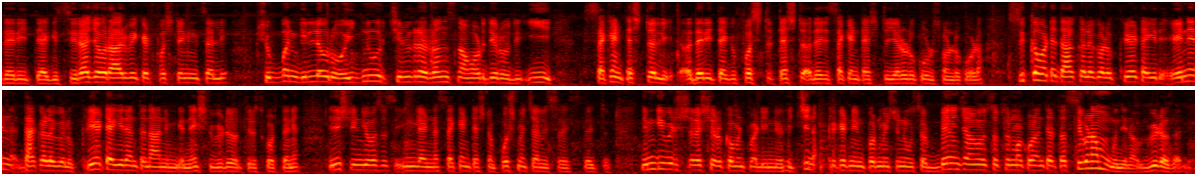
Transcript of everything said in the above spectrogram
ಅದೇ ರೀತಿಯಾಗಿ ಸಿರಾಜ್ ಅವರ ಆರು ವಿಕೆಟ್ ಫಸ್ಟ್ ಇನ್ನಿಂಗ್ಸ್ ಅಲ್ಲಿ. ಶುಭನ್ ಗಿಲ್ ಅವರು ಐದ್ನೂರು ರನ್ಸ್ನ ಹೊಡೆದಿರೋದು ಈ ಸೆಕೆಂಡ್ ಟೆಸ್ಟ್ ಅಲ್ಲಿ ಅದೇ ರೀತಿಯಾಗಿ ಫಸ್ಟ್ ಟೆಸ್ಟ್ ಅದೇ ಸೆಕೆಂಡ್ ಟೆಸ್ಟ್ ಎರಡು ಕೂಡಿಸ್ಕೊಂಡು ಕೂಡ. ಸಿಕ್ಕವಟೆ ದಾಖಲೆಗಳು ಕ್ರಿಯೇಟ್ ಆಗಿದೆ. ಏನೇನು ದಾಖಲೆಗಳು ಕ್ರಿಯೇಟ್ ಆಗಿದೆ ಅಂತ ನಾನು ನಿಮಗೆ ನೆಕ್ಸ್ಟ್ ವೀಡಿಯೋ ತಿಳಿಸ್ಕೊಡ್ತೇನೆ. ಈಸ್ಟ್ ಇಂಡಿಯಾ ವರ್ಸಸ್ ಇಂಗ್ಲೆಂಡ್ನ ಸೆಕೆಂಡ್ ಟೆಸ್ಟ್ನ ಪೋಸ್ಟ್ ಮ್ಯಾಚ್ ಅಲ್ಲಿ ಇತ್ತು. ನಿಮಗೆ ವಿಡಿಯೋ ಇಷ್ಟ ಕಮೆಂಟ್ ಮಾಡಿ. ನೀವು ಹೆಚ್ಚಿನ ಕ್ರಿಕೆಟ್ ಇನ್ಫಾರ್ಮೇಷನ್ ಬೇಗ ಚಾನಲ್ ಸಬ್ಸ್ಕ್ರೈಬ್ ಮಾಡ್ಕೊಳ್ಳಿ ಅಂತ ಹೇಳ್ತಾ ಸಿಗೋಣ ಮುಂದಿನ ವಿಡಿಯೋದಲ್ಲಿ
